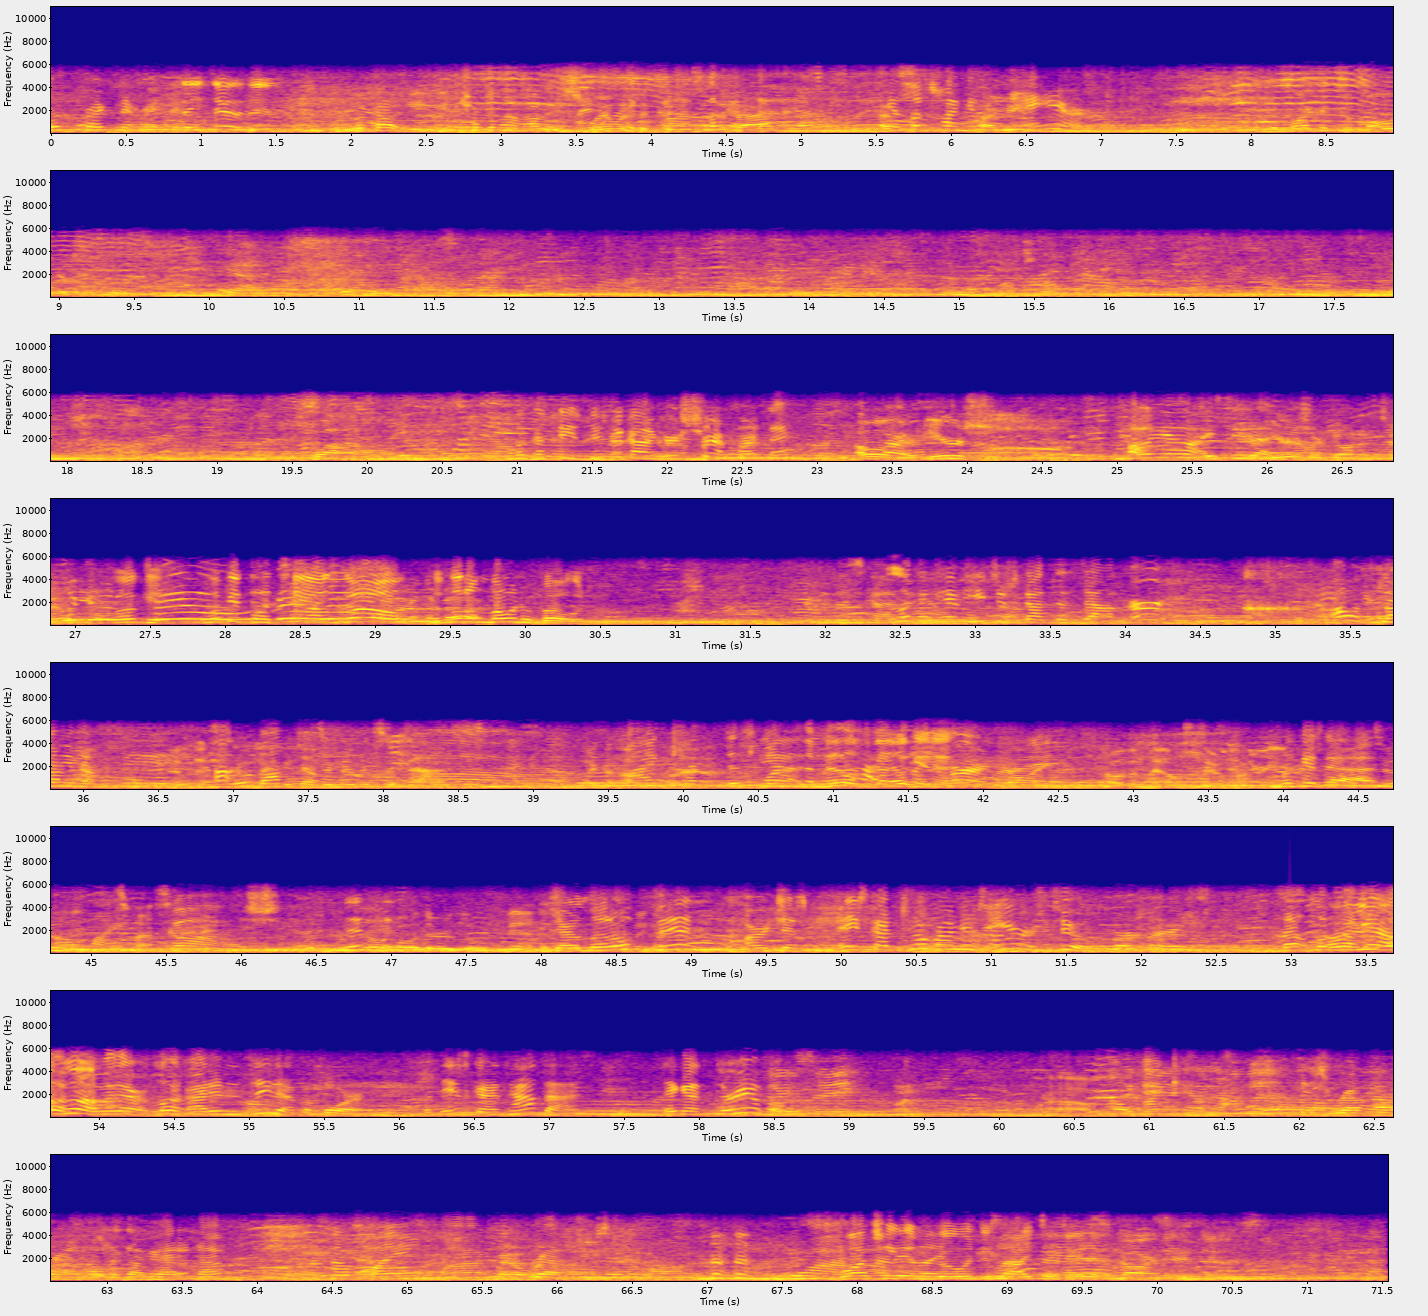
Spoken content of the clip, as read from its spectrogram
look pregnant right now. They do. They. Look how you, you check them out how they swim with the fins in the at back. that. It looks like it's I in mean, air. It's like it's a motor. Yeah. Wow. Look at these. These are Geiger shrimp, aren't they? Oh, and their ears. Oh yeah, I see Their that. ears are doing it too. Look at look at that tail go. The little motorboat. Look at him. He just got this down. Er. Oh, he bumped him. Ah, bumped him. moving so fast. I cut this one in the middle. Yeah, look at it. Burn. Oh, the males do, huh? Look at that. Oh my gosh. This Oh, is. their little fin. Their little moving fins are just. And he's got two around his ears too. Or, or his, that looks Oh, like yeah, look, look. over there. Look, I didn't see that before. But these guys have that. They got three of them. Wow. Oh, I cannot. He's wrapped around because I've had enough. So oh, funny. I'm gonna rest. wow. Watching them go and decide to do that.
